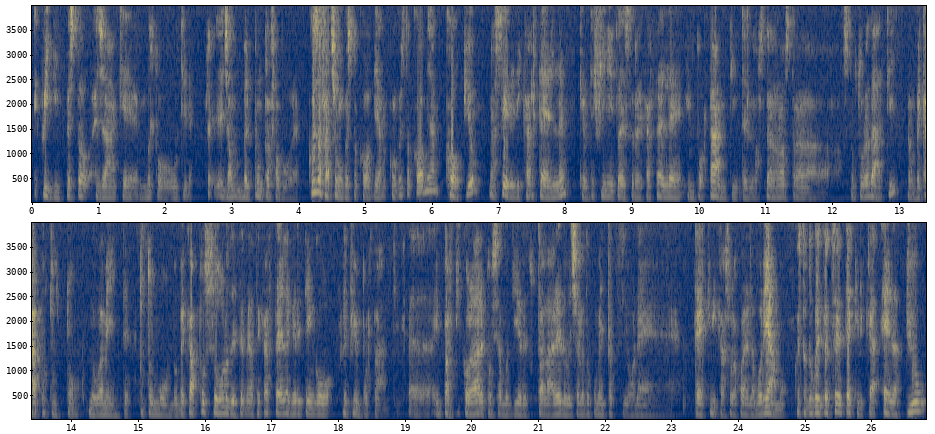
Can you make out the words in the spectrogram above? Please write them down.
e quindi questo è già anche molto utile, cioè è già un bel punto a favore. Cosa faccio con questo Cobian? Con questo Cobian copio una serie di cartelle che ho definito essere le cartelle importanti del nostro, della nostra struttura dati, non backup tutto nuovamente, tutto il mondo, backup solo determinate cartelle che ritengo le più importanti. Eh, in particolare possiamo dire tutta l'area dove c'è la documentazione tecnica sulla quale lavoriamo. Questa documentazione tecnica è la più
